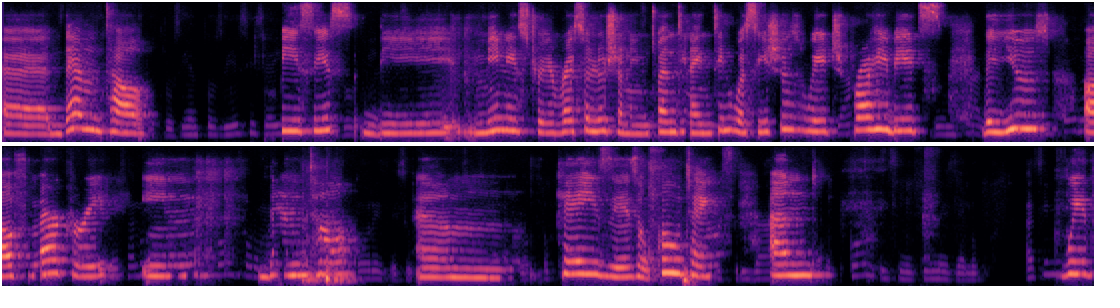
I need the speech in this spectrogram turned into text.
uh, dental species, the ministry resolution in 2019 was issued which prohibits the use of mercury in dental um, cases or coatings and with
